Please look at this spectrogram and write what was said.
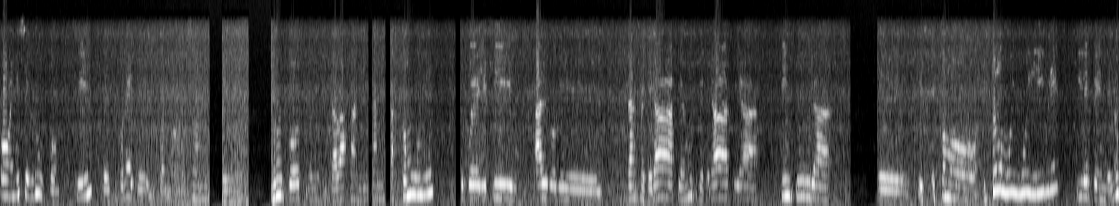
o en ese grupo, ¿sí? suponer que cuando son grupos donde se trabajan dinámicas comunes, se puede elegir algo de danza terapia, música terapia, pintura, eh, es, como, es todo muy, muy libre y depende, no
